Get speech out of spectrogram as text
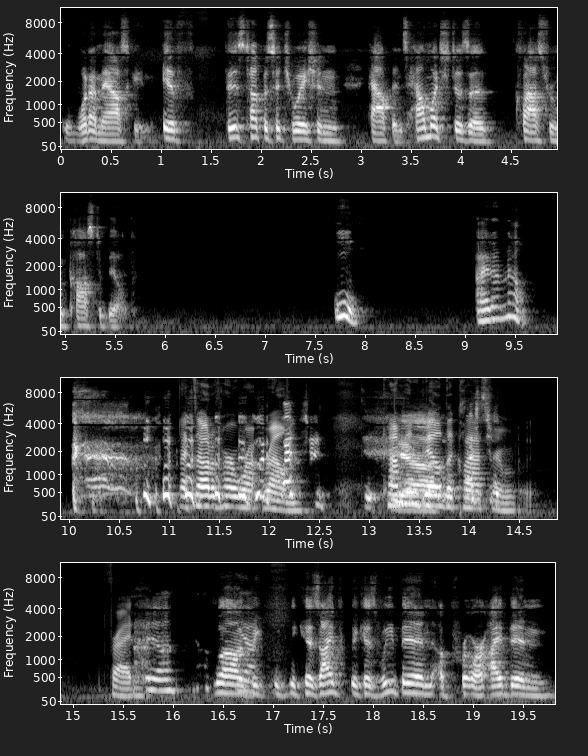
what I'm asking if this type of situation happens, how much does a classroom cost to build? Ooh, I don't know. That's out of her Good realm. question. Come Yeah. and build a classroom, Fred. Yeah. Well, Yeah. because I've because we've been appro- or I've been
